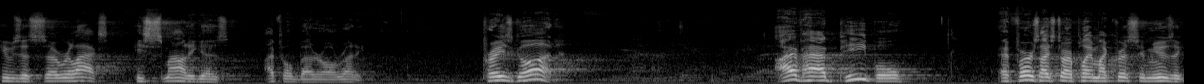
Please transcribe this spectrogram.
he was just so relaxed. He smiled. He goes, I feel better already. Praise God. I've had people, at first I started playing my Christian music,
